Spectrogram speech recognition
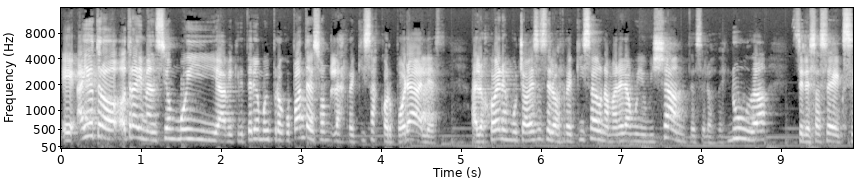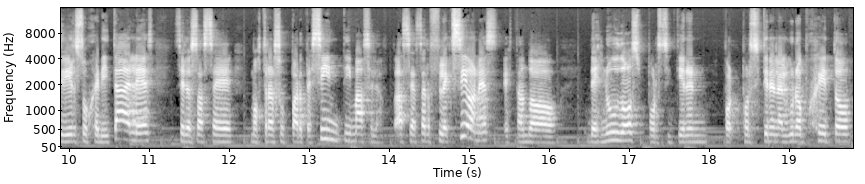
eh, hay otra dimensión muy, a mi criterio, muy preocupante, que son las requisas corporales. A los jóvenes muchas veces se los requisa de una manera muy humillante, se los desnuda, se les hace exhibir sus genitales, se los hace mostrar sus partes íntimas, se les hace hacer flexiones estando desnudos por si tienen, por, si tienen algún objeto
